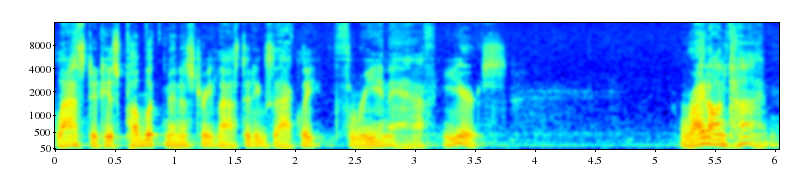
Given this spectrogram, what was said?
lasted, his public ministry lasted exactly three and a half years. Right on time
